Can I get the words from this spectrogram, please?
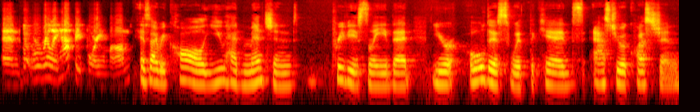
And but we're really happy for you, mom. As I recall, you had mentioned previously that your oldest with the kids asked you a question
